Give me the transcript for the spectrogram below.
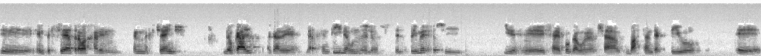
eh, empecé a trabajar en, en un exchange local acá de, Argentina, uno de los, de los primeros y, y desde esa época, bueno, ya bastante activo eh,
